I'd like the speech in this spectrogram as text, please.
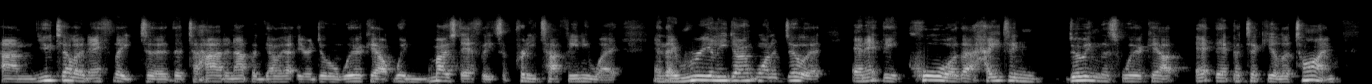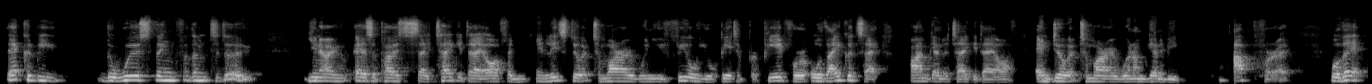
Um, you tell an athlete to, to harden up and go out there and do a workout when most athletes are pretty tough anyway, and they really don't want to do it. And at their core, they're hating doing this workout at that particular time. That could be the worst thing for them to do, you know, as opposed to say, take a day off and, and let's do it tomorrow when you feel you're better prepared for it. Or they could say, I'm going to take a day off and do it tomorrow when I'm going to be up for it. Well, that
